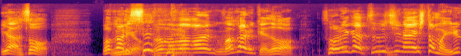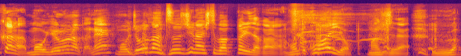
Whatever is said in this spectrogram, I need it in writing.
いやそうわかるよ。2000わわかるわかるけどそれが通じない人もいるからもう世の中ね。もう冗談通じない人ばっかりだから。ほんと怖いよ。マジで。うわ。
